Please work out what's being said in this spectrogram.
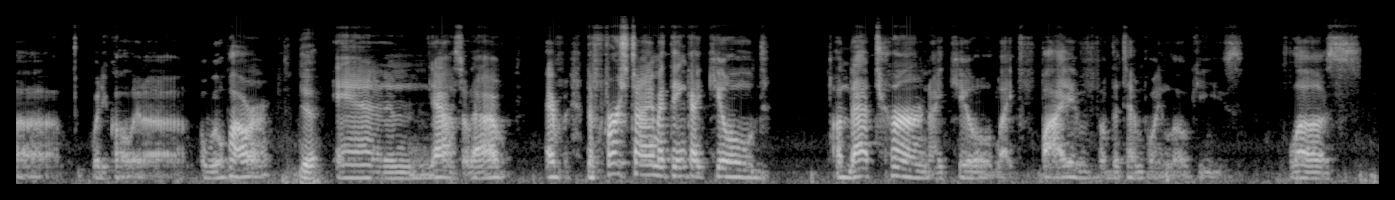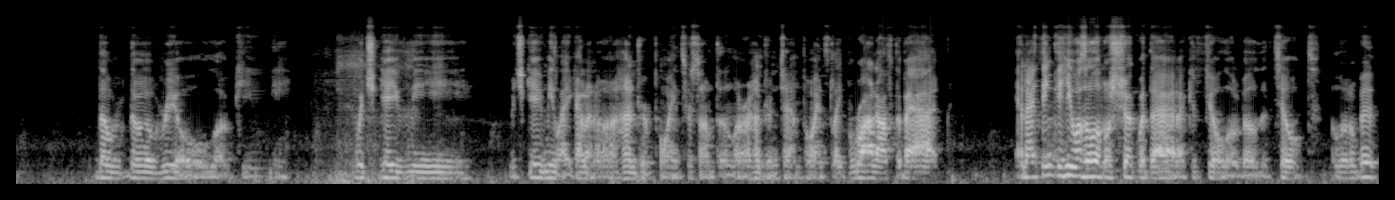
uh, what do you call it, uh, a willpower. Yeah. And yeah, so that every, the first time I think I killed on that turn, I killed like five of the ten point Lokis plus the the real Loki, which gave me which gave me like I don't know hundred points or something or 110 points like right off the bat. And I think he was a little shook with that. I could feel a little bit of the tilt, a little bit,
